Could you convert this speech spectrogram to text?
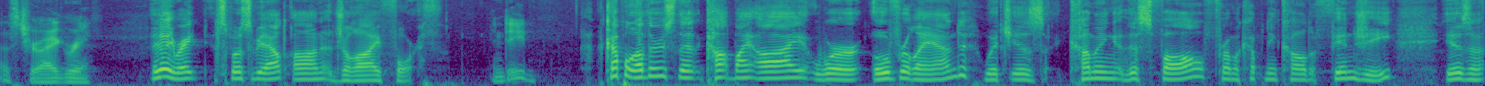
That's true. I agree. At any rate, it's supposed to be out on July 4th. Indeed. A couple others that caught my eye were Overland, which is coming this fall from a company called Finji. It is an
